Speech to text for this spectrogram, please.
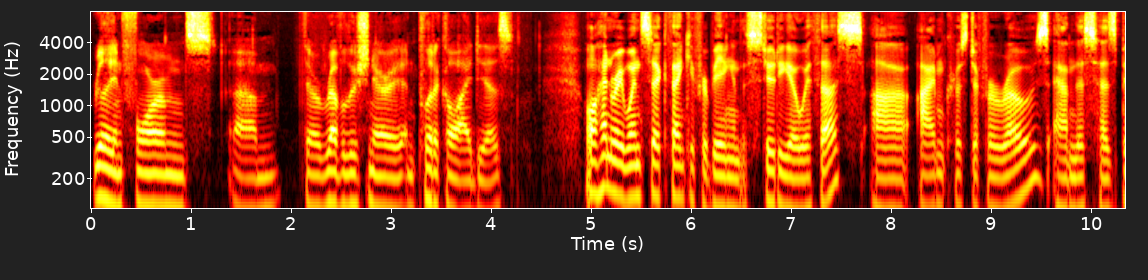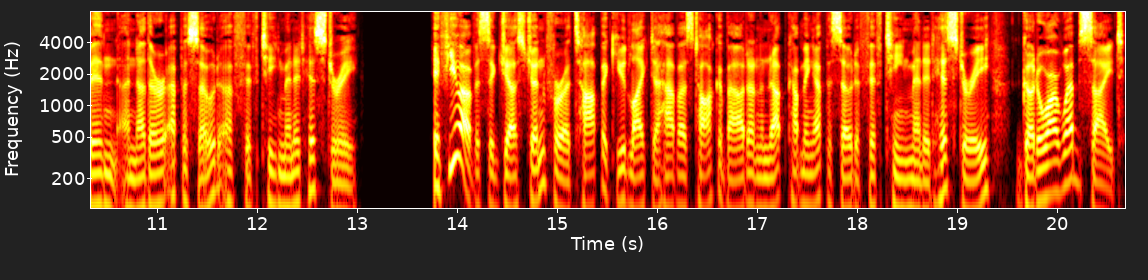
really informed um, their revolutionary and political ideas. Well, Henry Winsick, thank you for being in the studio with us. Uh, I'm Christopher Rose, and this has been another episode of 15 Minute History. If you have a suggestion for a topic you'd like to have us talk about on an upcoming episode of 15 Minute History, go to our website,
